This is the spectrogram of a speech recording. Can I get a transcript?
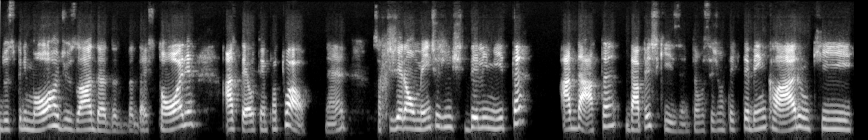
dos primórdios lá da, da, da, história até o tempo atual, né? Só que geralmente a gente delimita a data da pesquisa. Então vocês vão ter que ter bem claro que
